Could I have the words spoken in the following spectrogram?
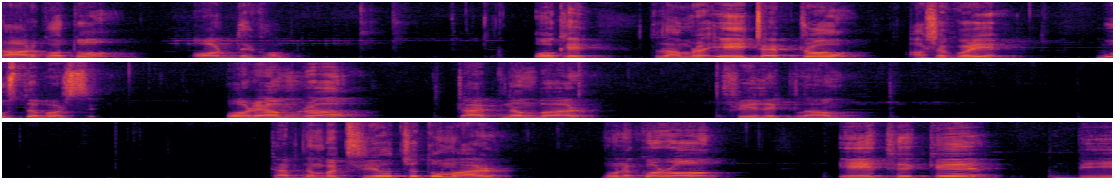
তার কত? অর্ধেক হবে। ওকে তাহলে আমরা এই টাইপটাও আশা করি বুঝতে পারছি। পরে আমরা টাইপ নাম্বার থ্রি লিখলাম। টাইপ নাম্বার থ্রি হচ্ছে তোমার, মনে করো এ থেকে B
